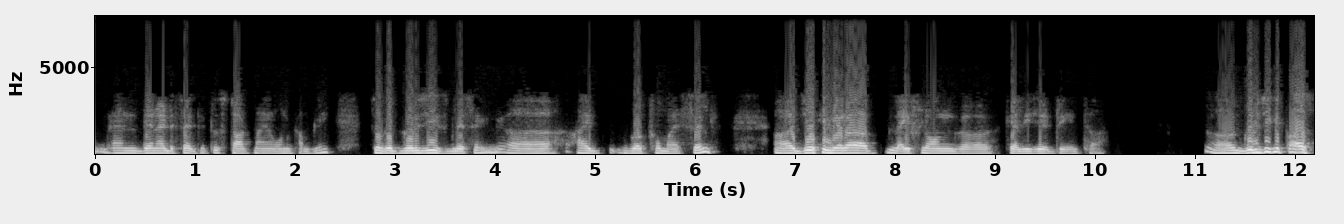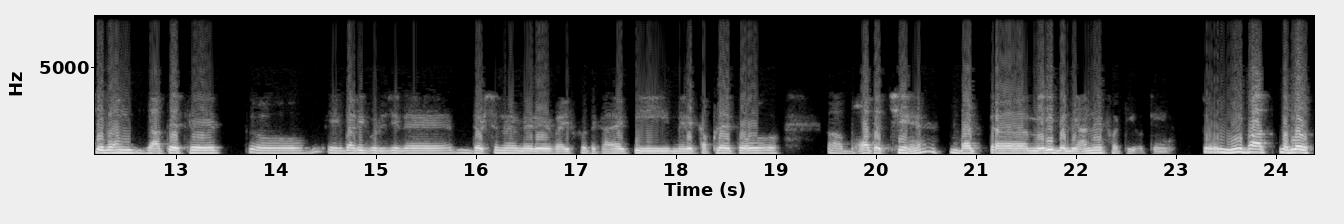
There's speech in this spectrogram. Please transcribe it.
and then I decided to start my own company so with Guruji's blessing I work for myself जो कि मेरा lifelong कह लीजिए ड्रीम था। गुरु जी के पास जब हम जाते थे तो एक बारी गुरु जी ने दर्शन में मेरे वाइफ को दिखाया कि मेरे कपड़े तो बहुत अच्छे हैं बट मेरी बनियानें फटी होती हैं। तो ये बात मतलब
